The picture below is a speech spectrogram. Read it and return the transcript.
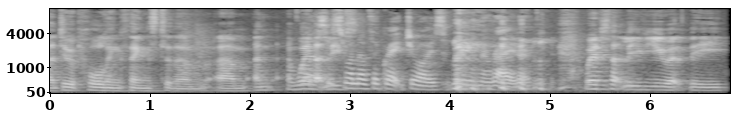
uh, do appalling things to them, um, and, and where Yes, that leaves one of the great joys of being a writer. where does that leave you at the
